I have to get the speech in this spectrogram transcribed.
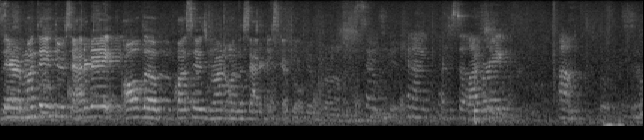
they're Monday through Saturday, all the buses run on the Saturday schedule. So can I just elaborate? Um, I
